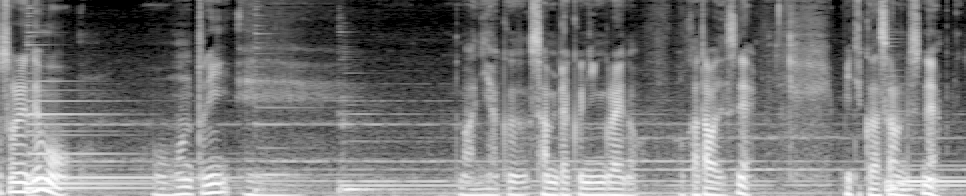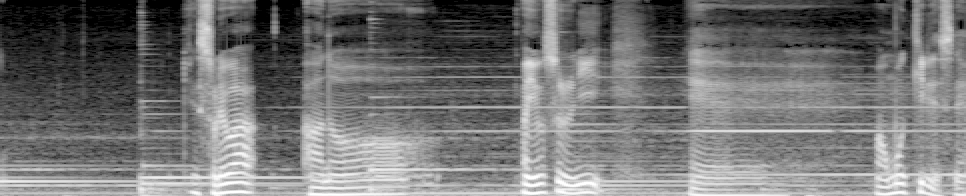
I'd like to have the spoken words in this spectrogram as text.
それでも本当に、えーまあ、200300人ぐらいの方はですね見てくださるんですね。それはあのまあ、要するに、えーまあ、思いっきりですね、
